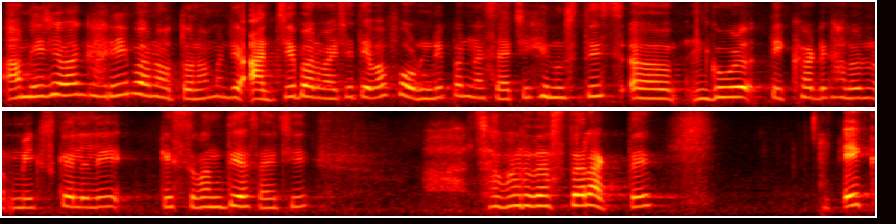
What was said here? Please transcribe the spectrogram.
आम्ही जेव्हा घरी बनवतो ना म्हणजे आजी बनवायची तेव्हा फोडणी पण नसायची. ही नुसतीच गूळ तिखट घालून मिक्स केलेली किसवंती असायची. जबरदस्त लागते. एक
